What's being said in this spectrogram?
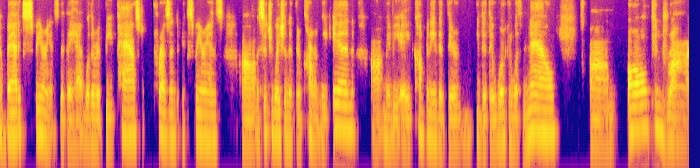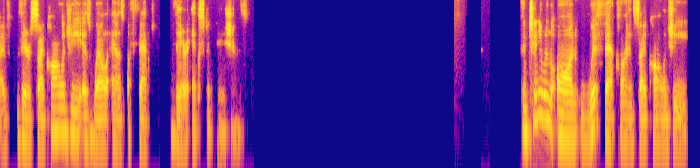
a bad experience that they had whether it be past present experience um, a situation that they're currently in uh, maybe a company that they're that they're working with now. Um, all can drive their psychology as well as affect their expectations Continuing on with that client psychology,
